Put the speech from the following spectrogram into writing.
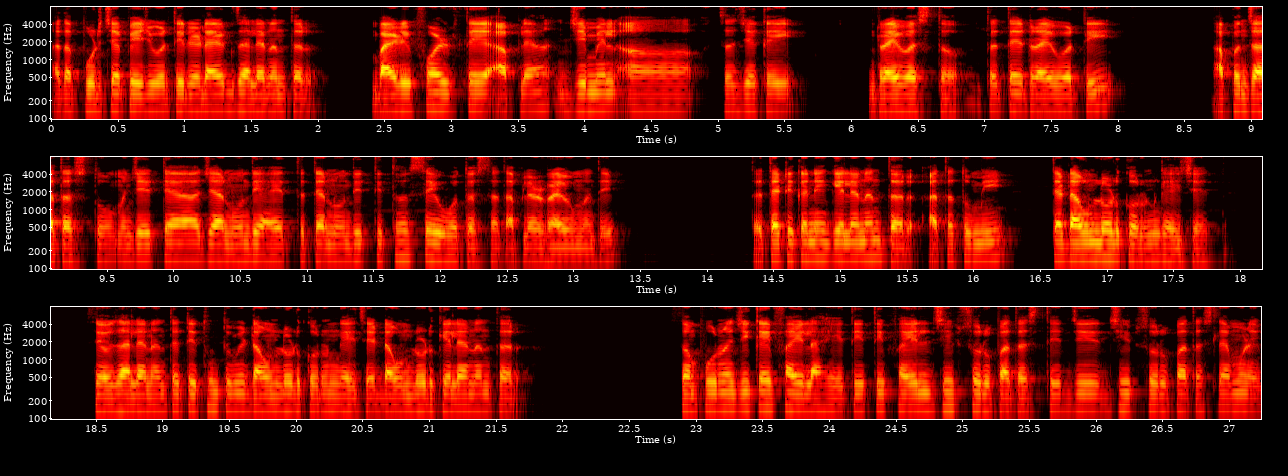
आता पुढच्या पेजवरती रिडायरेक्ट झाल्यानंतर बाय डिफॉल्ट ते आपल्या जीमेल चं जे काही ड्राईव्ह असतं तर त्या ड्राईव्हवरती आपण जात असतो. म्हणजे त्या ज्या नोंदी आहेत तर त्या नोंदी तिथं सेव्ह होत असतात आपल्या ड्राईव्हमध्ये तर त्या ठिकाणी गेल्यानंतर आता तुम्ही त्या डाउनलोड करून घ्यायच्या आहेत. सेव्ह झाल्यानंतर तिथून तुम्ही डाउनलोड करून घ्यायचे डाउनलोड केल्यानंतर संपूर्ण जी काही फाईल आहे ती ती फाईल झिप स्वरूपात असते. जी झिप स्वरूपात असल्यामुळे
